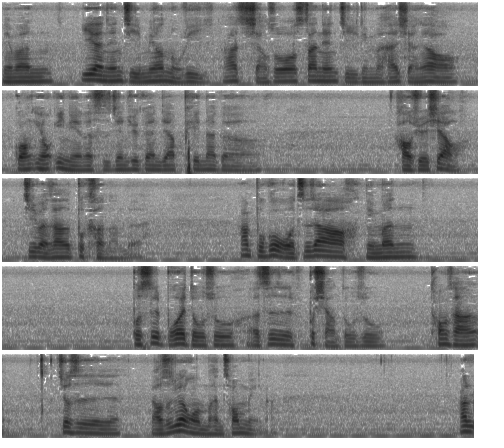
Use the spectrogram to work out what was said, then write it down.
你们一二年级没有努力，他想说三年级你们还想要光用一年的时间去跟人家拼那个。好学校基本上是不可能的。啊，不过我知道你们不是不会读书，而是不想读书。通常就是老师认为我们很聪明啊。啊，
